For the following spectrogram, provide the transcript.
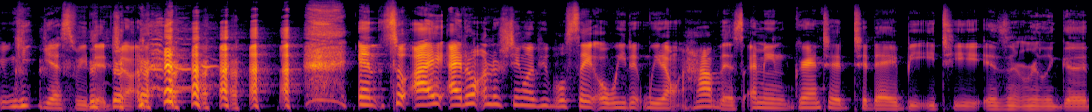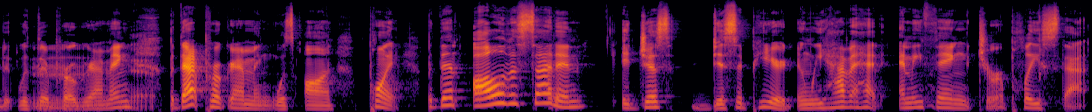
did. yes, we did, John. and so I, I don't understand why people say, oh, we didn't, we don't have this. I mean, granted, today BET isn't really good with Mm, their programming, but that programming was on point. But then all of a sudden, it just disappeared, and we haven't had anything to replace that.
